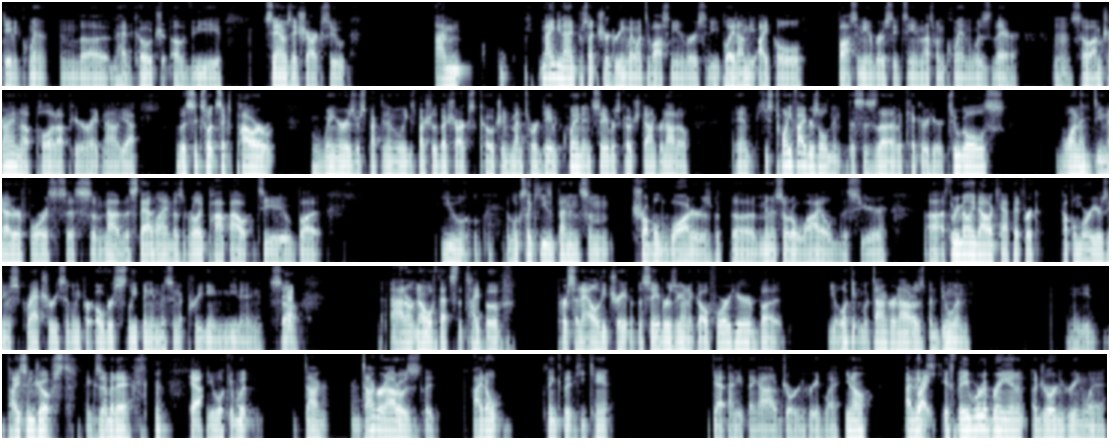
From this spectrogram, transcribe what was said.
David Quinn, the head coach of the San Jose Sharks, who I'm 99% sure Greenway went to Boston University. He played on the Eichel Boston University team. That's when Quinn was there. Mm-hmm. So I'm trying to pull it up here right now. Yeah. The six foot six power winger is respected in the league, especially by Sharks coach and mentor David Quinn and Sabres coach Don Granato. And he's 25 years old, and this is the, the kicker here two goals, one empty netter, four assists. So not the stat line doesn't really pop out to you, but you it looks like he's been in some troubled waters with the Minnesota Wild this year. Uh, a three million dollar cap hit for a couple more years, and he was scratched recently for oversleeping and missing a pregame meeting. So I don't know if that's the type of personality trait that the Sabres are going to go for here, but you look at what Don Granato's been doing. You know, Tyson Jost, Exhibit A. yeah. You look at what Don Don Granato is. Uh, I don't think that he can't get anything out of Jordan Greenway. You know, I think right. if they were to bring in a Jordan Greenway,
